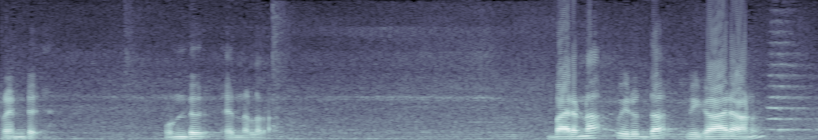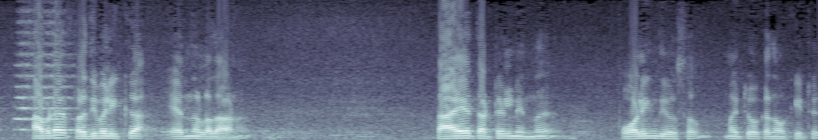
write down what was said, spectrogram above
ട്രെൻഡ് ഉണ്ട് എന്നുള്ളതാണ്. ഭരണവിരുദ്ധ വികാരമാണ് അവിടെ പ്രതിഫലിക്കുക എന്നുള്ളതാണ്. താഴെ തട്ടിൽ നിന്ന് പോളിംഗ് ദിവസവും മറ്റുമൊക്കെ നോക്കിയിട്ട്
